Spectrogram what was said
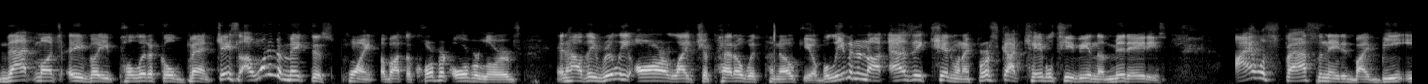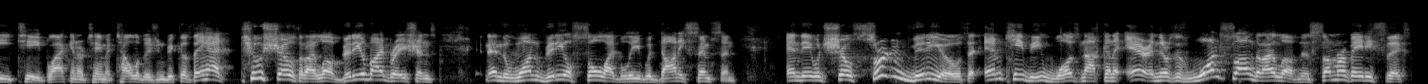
that much of a political bent. Jason, I wanted to make this point about the corporate overlords and how they really are like Geppetto with Pinocchio. Believe it or not, as a kid, when I first got cable TV in the mid 80s, I was fascinated by BET, Black Entertainment Television, because they had two shows that I love Video Vibrations and the one Video Soul, I believe, with Donnie Simpson. And they would show certain videos that MTV was not going to air. And there was this one song that I loved in the summer of 86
